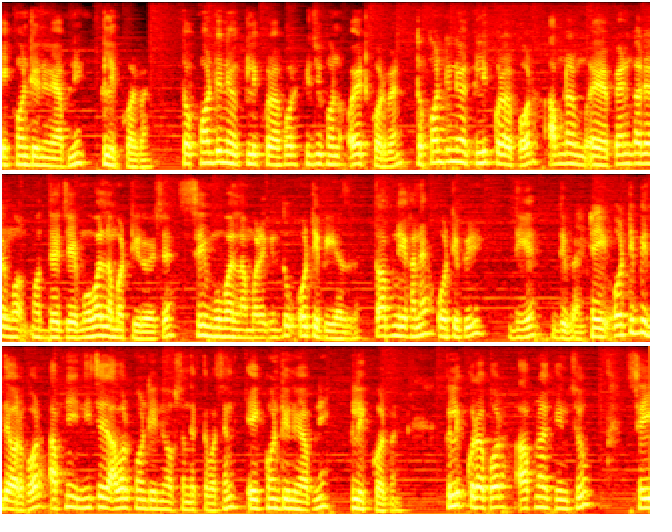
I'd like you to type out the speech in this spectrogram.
এই কন্টিনিউ আপনি ক্লিক করবেন। তো কন্টিনিউ ক্লিক করার পর কিছুক্ষণ ওয়েট করবেন। তো কন্টিনিউ ক্লিক করার পর আপনার প্যান কার্ডের মধ্যে যে মোবাইল নাম্বারটি রয়েছে, সেই মোবাইল নাম্বারে কিন্তু ওটিপি আসবে। তো আপনি এখানে ওটিপি দিয়ে দিবেন। এই ওটিপি দেওয়ার পর আপনি নিচে আবার কন্টিনিউ অপশন দেখতে পাচ্ছেন। এই কন্টিনিউ আপনি ক্লিক করবেন। ক্লিক করার পর আপনার কিন্তু সেই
